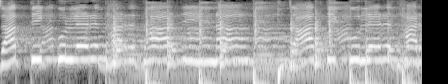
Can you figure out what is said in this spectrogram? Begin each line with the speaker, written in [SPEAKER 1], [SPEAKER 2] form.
[SPEAKER 1] জাতি কুলের ধার ধারি না জাতি কুলের ধার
